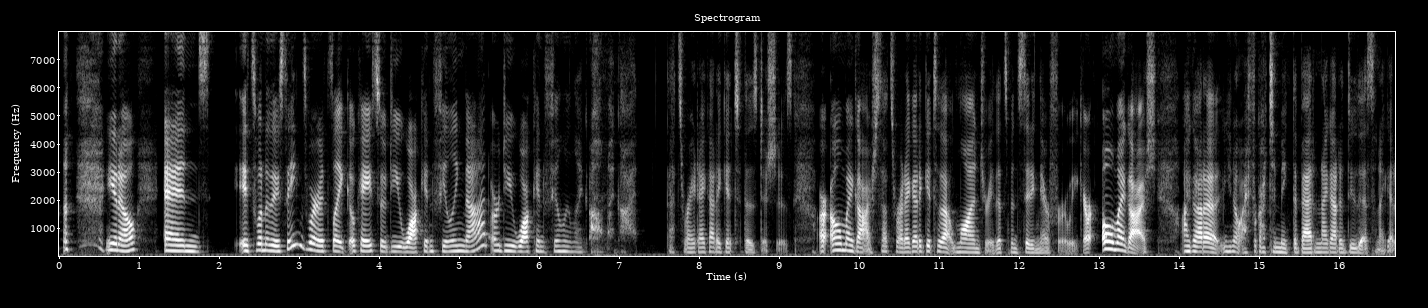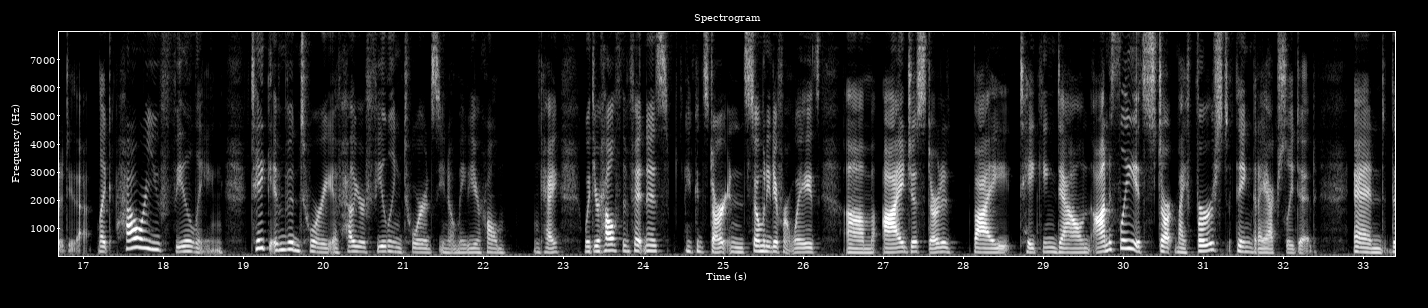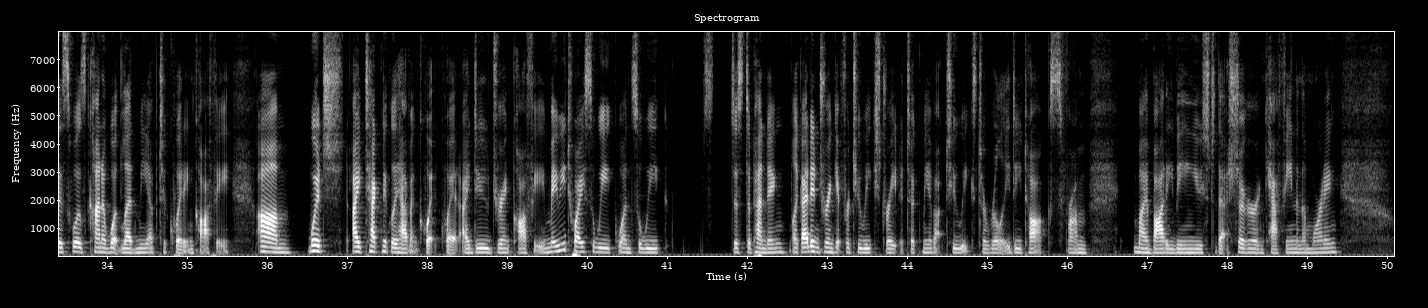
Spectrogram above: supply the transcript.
you know? And it's one of those things where it's like, okay, so do you walk in feeling that? Or do you walk in feeling like, oh my God, that's right, I got to get to those dishes. Or, oh my gosh, that's right, I got to get to that laundry that's been sitting there for a week. Or, oh my gosh, I got to, you know, I forgot to make the bed and I got to do this and I got to do that. Like, how are you feeling? Take inventory of how you're feeling towards, you know, maybe your home Okay. With your health and fitness, you can start in so many different ways. Um, I just started by taking down, honestly, it's start my first thing that I actually did. And this was kind of what led me up to quitting coffee, um, which I technically haven't quit, quit. I do drink coffee maybe twice a week, once a week, just depending. Like I didn't drink it for two weeks straight. It took me about two weeks to really detox from my body being used to that sugar and caffeine in the morning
